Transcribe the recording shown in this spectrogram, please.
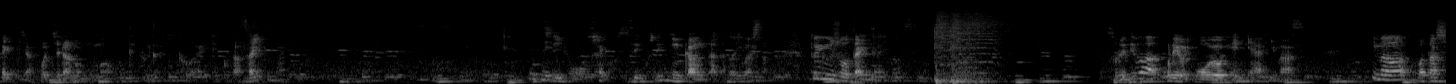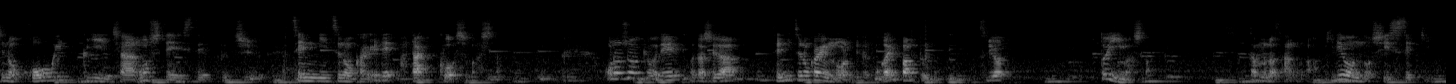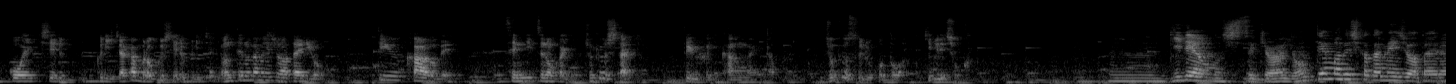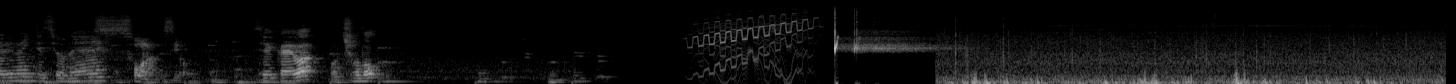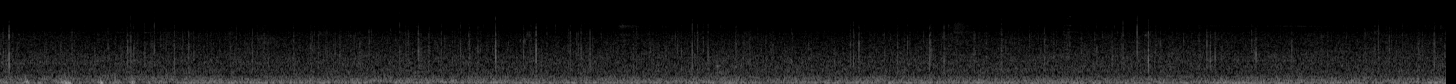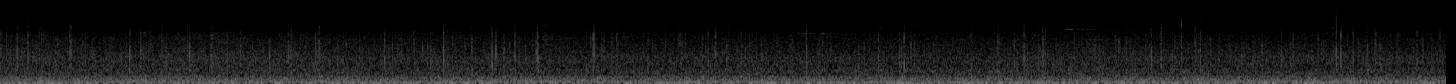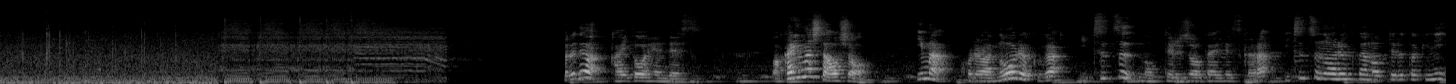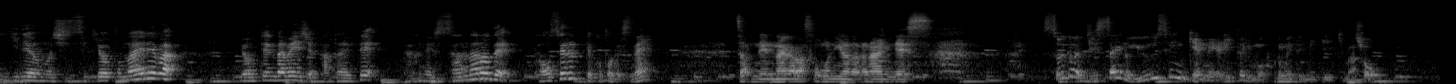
はい。じゃあこちらの馬を手札に加えてください追放しはいます、追放してインカウンターが乗りました。という状態になります。それではこれより応用編に入ります。今は私の攻撃クリーチャーの指定ステップ中戦慄の影でアタックをしました。この状況で私が戦慄の影の能力で5回パンプするよと言いました。田村さんがギデオンの叱責攻撃しているクリーチャーかブロックしているクリーチャー4点のダメージを与えるよっていうカードで戦慄の影を除去したいというふうに考えた場合除去することはできるでしょうか？うーんギデオンの叱責は4点までしかダメージを与えられないんですよね。そうなんですよ。正解は後ほどそれでは回答編です。わかりました？オショ今これは能力が5つ載ってる状態ですから5つ能力が載ってる時にギデオンの叱責を唱えれば4点ダメージ与えてタフネス3なので倒せるってことですね。残念ながらそうにはならないんです。それでは実際の優先権のやり取りも含めて見ていきましょう。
